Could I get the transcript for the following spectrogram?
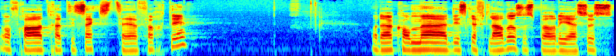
og fra 36 til 40. Og Der kommer de skriftlærde og så spør de Jesus,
